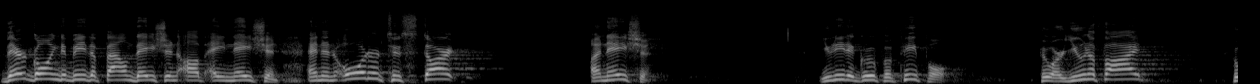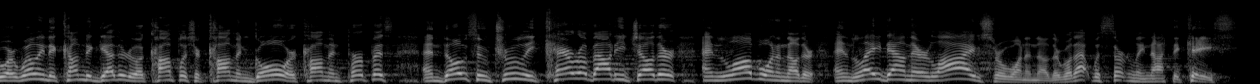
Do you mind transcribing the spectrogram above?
They're going to be the foundation of a nation. And in order to start a nation, you need a group of people who are unified, who are willing to come together to accomplish a common goal or common purpose, and those who truly care about each other and love one another and lay down their lives for one another. Well, that was certainly not the case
